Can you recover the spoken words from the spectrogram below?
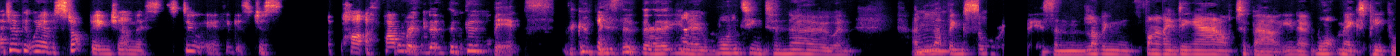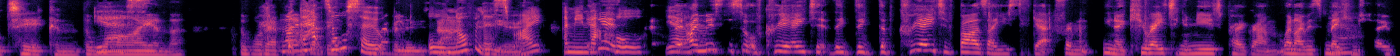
I don't think we ever stop being journalists, do we? I think it's just a part of Well, fabric. the, the good bits, the good bits that the you know wanting to know and and Mm. loving stories and loving finding out about you know what makes people tick and the Yes. why and the the whatever. But that's also you All that, novelists, right? I mean, It that is, whole yeah. I miss the sort of creative, the, the the creative buzz I used to get from you know curating a news program when I was making Yeah. show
